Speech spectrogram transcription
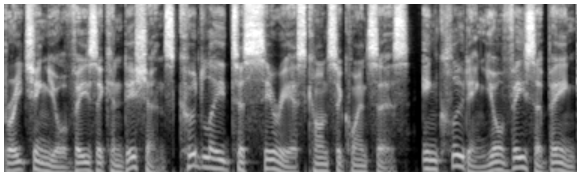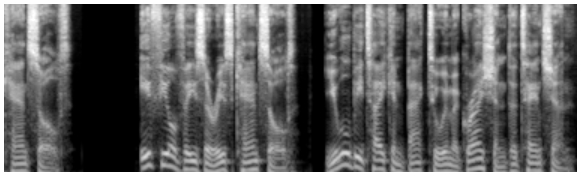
Breaching your visa conditions could lead to serious consequences, including your visa being cancelled. If your visa is cancelled, you will be taken back to immigration detention.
